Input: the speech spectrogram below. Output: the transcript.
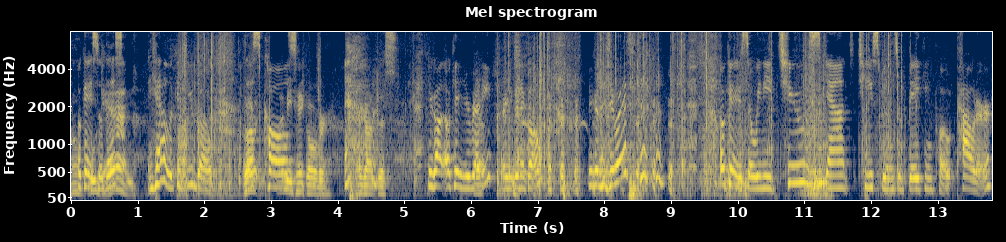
Oh, okay, oh, so Dan. this, yeah, look at you go. Well, This calls. Let me take over. I got this. You got, okay, you ready? Are you gonna go? You're gonna do it? okay, so we need two scant teaspoons of baking powder.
